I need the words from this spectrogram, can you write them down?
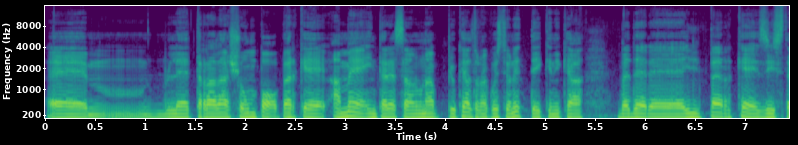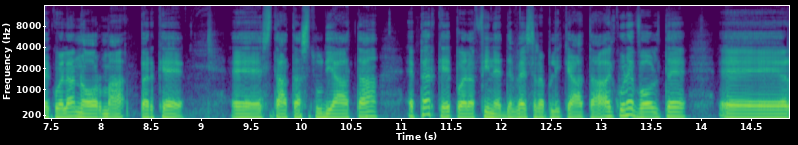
ehm, le tralascio un po' perché a me interessa una, più che altro una questione tecnica, vedere il perché esiste quella norma, perché è stata studiata e perché poi alla fine deve essere applicata. Alcune volte eh,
